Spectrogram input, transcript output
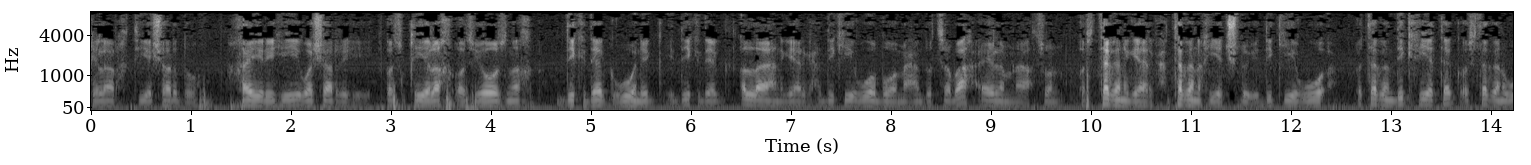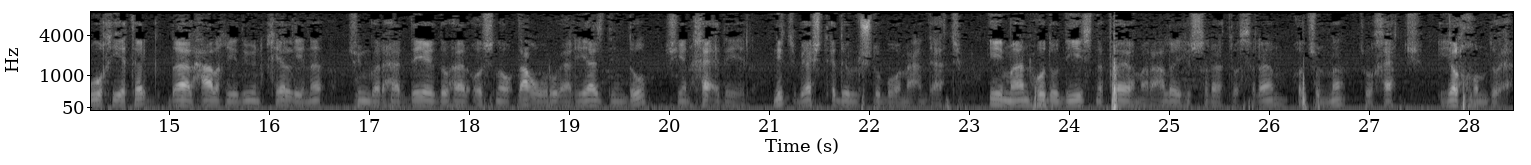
خلرخ تيشردو خيره وشره أس قيلخ أس يوزنخ ديك دق ونق ديك دق الله يعني جارك ديكي وبو ما عنده تصباح علم ناصون استغن جارك تغن خيتشدو ديكي و تغن ديك خيتك استغن و خيتك دال حال خيدون خيلينا شنگر هر دير دو هر اسنو دغورو الياز دين دو شين خاديل نيت بيشت ادلشتو بو ما عندات إيمان هدو ديس نبيغمر عليه الصلاة والسلام قلتنا تو خاتش يلخم دعاء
